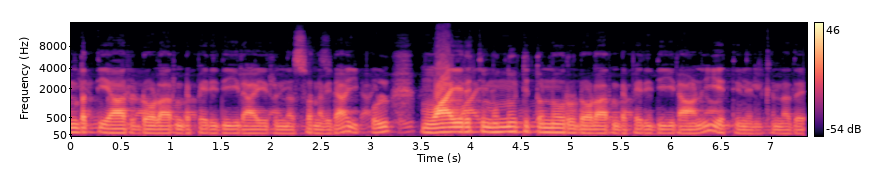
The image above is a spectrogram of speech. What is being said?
എൺപത്തി ആറ് ഡോളറിന്റെ പരിധിയിലായിരുന്ന സ്വർണവില ഇപ്പോൾ മൂവായിരത്തി മുന്നൂറ്റി തൊണ്ണൂറ് ഡോളറിന്റെ പരിധിയിലാണ് എത്തി നിൽക്കുന്നത്.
